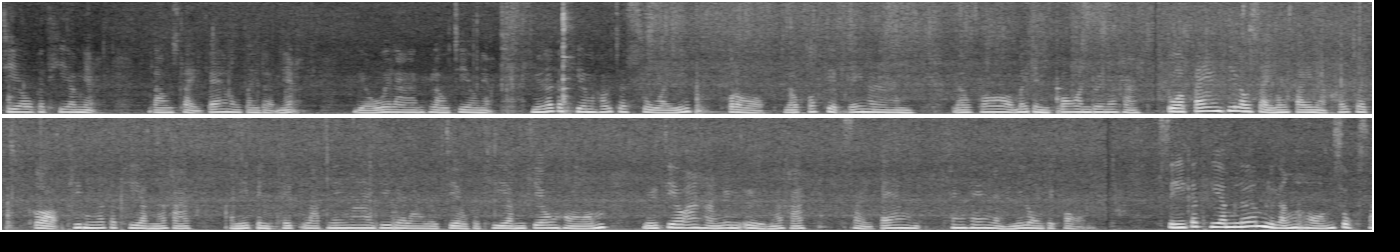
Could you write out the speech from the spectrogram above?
เจียวกระเทียมเนี่ย เราใส่แป้งลงไปแบบเนี้ย เดี๋ยวเวลาเราเจียวเนี่ย เนื้อกระเทียมเขาจะสวยกรอบ แล้วก็เก็บได้นาน แล้วก็ไม่เป็นก้อนด้วยนะคะ ตัวแป้งที่เราใส่ลงไปเนี่ยเขาจะเกาะที่เนื้อกระเทียมนะคะ อันนี้เป็นเคล็ดลับง่ายๆ ที่เวลาเราเจียวกระเทียม เจียวหอม หรือเจียวอาหารอื่นๆนะคะ ใส่แป้งแห้งๆอย่างนี้ลงไปก่อน สีกระเทียมเริ่มเหลืองหอมสุกใส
